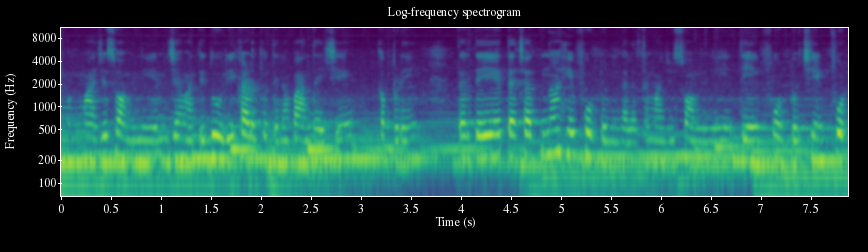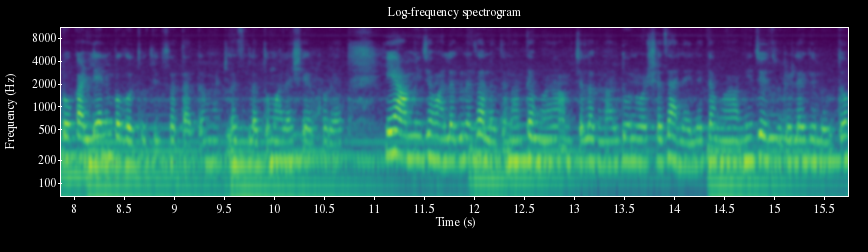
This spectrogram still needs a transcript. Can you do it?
मग माझे स्वामीनी म्हणजे जेव्हा ते दोरी काढत होते ना बांधायचे कपडे तर ते त्याच्यातनं हे फोटो निघाला. तर माझी स्वामीनी ते फोटोचे फोटो काढले आणि बघत होती स्वतः तर म्हटलं चला तुम्हाला शेअर करूयात. हे आम्ही जेव्हा लग्न झालं होतं ना तेव्हा आमच्या लग्नाला दोन वर्ष झालेले. तेव्हा आम्ही जेजुरीला गेलो होतो.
